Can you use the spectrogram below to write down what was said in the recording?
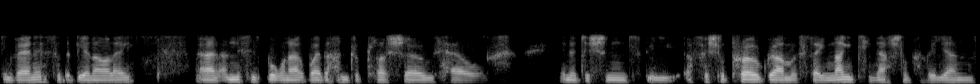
in Venice at the Biennale, and, and this is borne out by the 100 plus shows held, in addition to the official program of, say, 90 national pavilions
